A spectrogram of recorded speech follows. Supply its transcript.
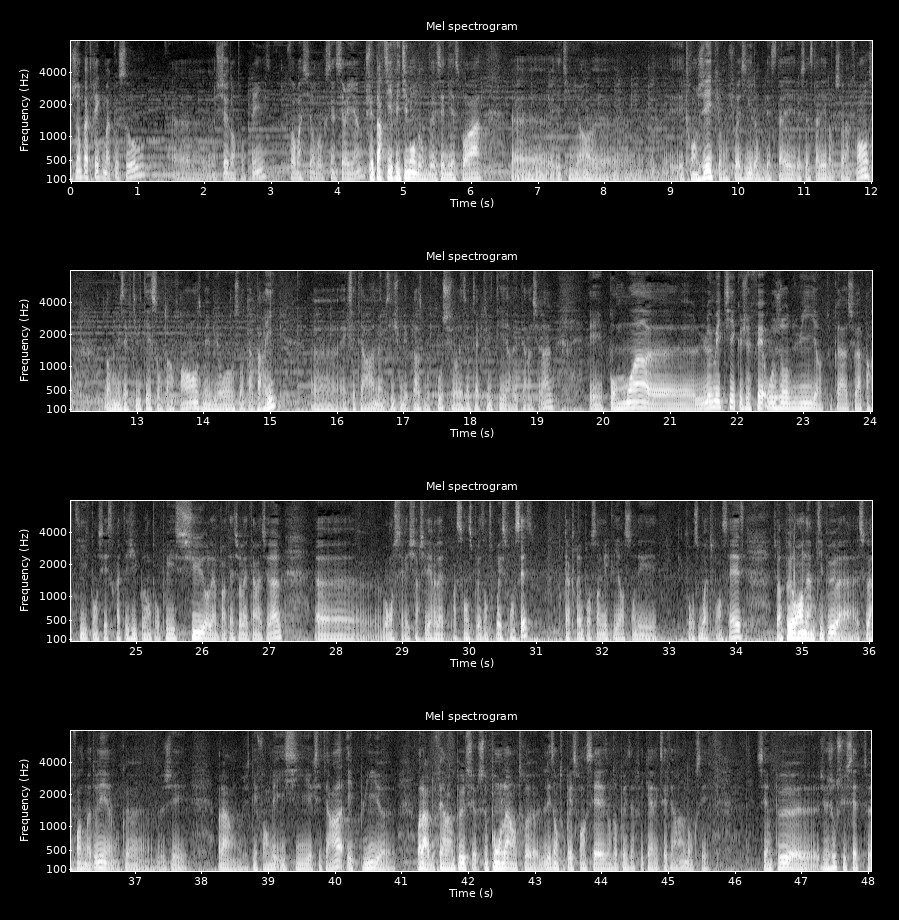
Jean-Patrick Makoso, euh, chef d'entreprise, formation donc saint-syrien. Je fais partie effectivement donc, de cette diaspora euh, d'étudiants euh, étrangers qui ont choisi donc, de s'installer sur la France. Donc mes activités sont en France, mes bureaux sont à Paris, etc. Même si je me déplace beaucoup sur les autres activités à l'international. Et pour moi, le métier que je fais aujourd'hui, en tout cas sur la partie conseiller stratégique aux entreprises, sur l'implantation internationale, euh, bon, aller chercher des relais de croissance pour les entreprises françaises. 80% de mes clients sont des, grosses boîtes françaises. C'est un peu rendre un petit peu à ce que la France m'a donné. Donc, euh, j'ai voilà, été formé ici, etc. Et puis, euh, voilà, de faire un peu ce, pont-là entre les entreprises françaises, les entreprises africaines, etc. Donc, c'est un peu, je joue sur cette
